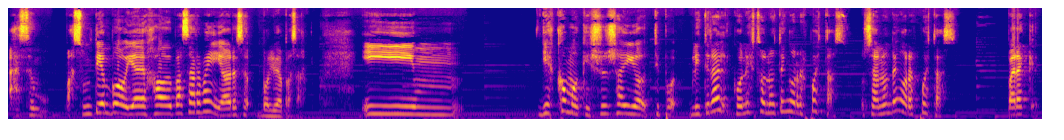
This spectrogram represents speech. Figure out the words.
Hace, hace un tiempo había dejado de pasarme y ahora se volvió a pasar. Y. y es como que yo ya digo, tipo, literal, con esto no tengo respuestas. O sea, no tengo respuestas. ¿Para qué?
